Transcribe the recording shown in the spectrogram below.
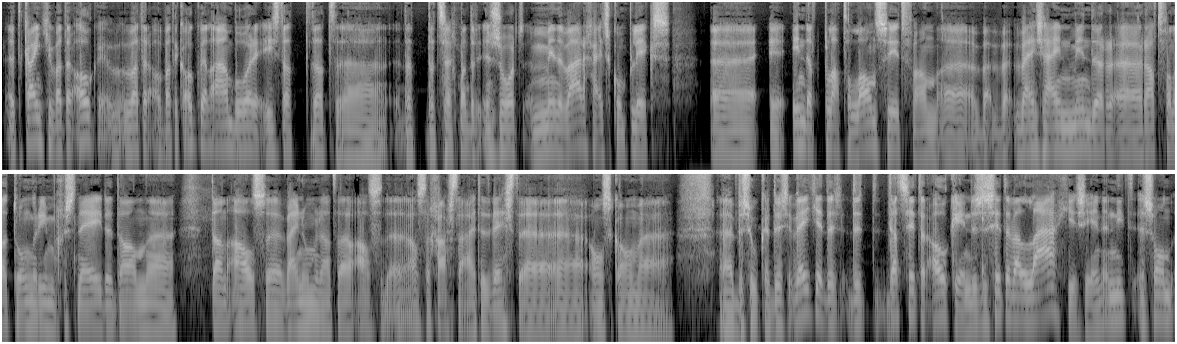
het kantje wat, er ook, wat, er, wat ik ook wil aanboren... is dat, dat, eh, dat, dat zeg maar, er een soort minderwaardigheidscomplex uh, in dat platteland zit van... Uh, wij zijn minder uh, rad van de tongriem gesneden dan, dan als, wij noemen dat als, als de gasten uit het westen ons komen bezoeken. Dus weet je, dus, dit, dat zit er ook in. Dus er zitten wel laagjes in. En niet zon,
